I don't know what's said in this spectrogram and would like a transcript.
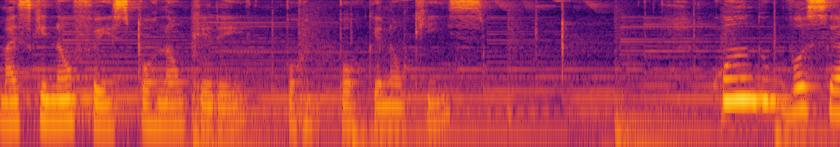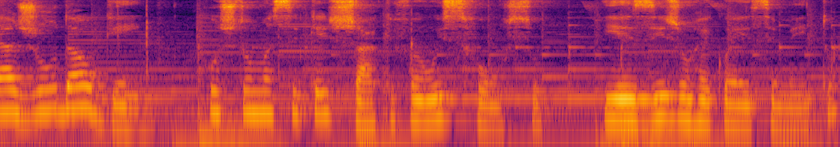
mas que não fez por não querer, por, porque não quis? Quando você ajuda alguém, costuma se queixar que foi um esforço e exige um reconhecimento?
